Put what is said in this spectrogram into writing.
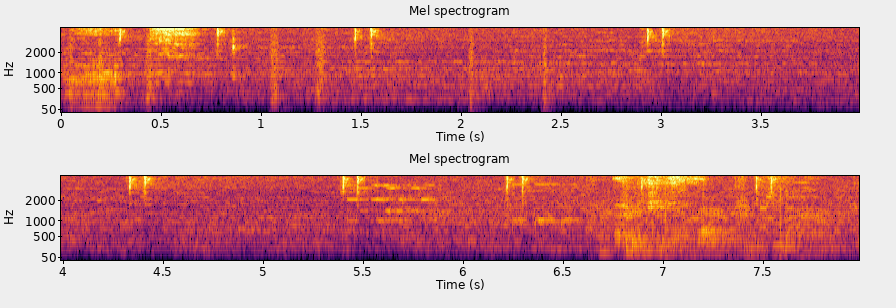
What? Purchase order confirmed.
